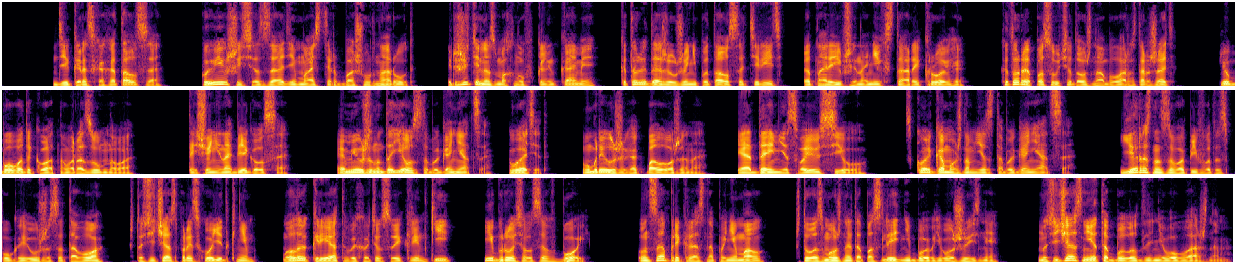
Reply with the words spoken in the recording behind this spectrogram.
Дико расхохотался, появившийся сзади мастер Башур Нарут, решительно взмахнув клинками, который даже уже не пытался тереть от налившей на них старой крови, которая, по сути, должна была раздражать любого адекватного разумного. «Ты еще не набегался? А мне уже надоело с тобой гоняться. Хватит. Умри уже как положено. И отдай мне свою силу. Сколько можно мне за тобой гоняться?» Яростно завопив от испуга и ужаса того, что сейчас происходит к ним, молодой креат выхватил свои клинки и бросился в бой. Он сам прекрасно понимал, что, возможно, это последний бой в его жизни, но сейчас не это было для него важным.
